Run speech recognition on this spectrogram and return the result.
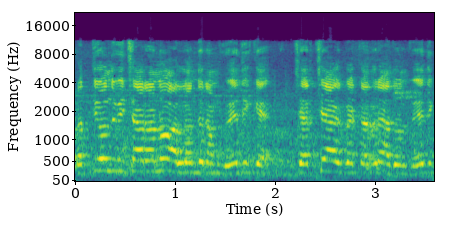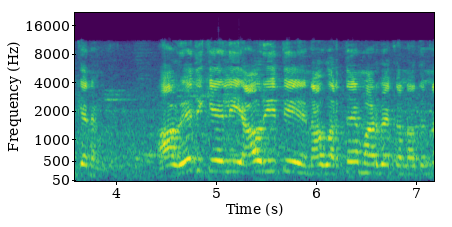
ಪ್ರತಿಯೊಂದು ವಿಚಾರನೂ ಅಲ್ಲೊಂದು ನಮ್ಗೆ ವೇದಿಕೆ, ಚರ್ಚೆ ಆಗಬೇಕಾದ್ರೆ ಅದೊಂದು ವೇದಿಕೆ ನಮಗೆ. ಆ ವೇದಿಕೆಯಲ್ಲಿ ಯಾವ ರೀತಿ ನಾವು ವರ್ತನೆ ಮಾಡಬೇಕು ಅನ್ನೋದನ್ನ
